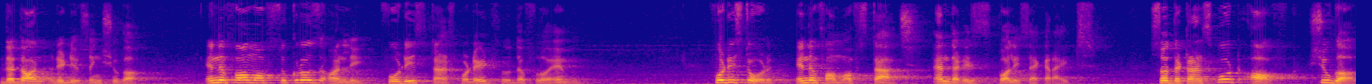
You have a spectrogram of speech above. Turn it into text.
the non-reducing sugar. In the form of sucrose only, food is transported through the phloem. Food is stored in the form of starch and that is polysaccharides. So, the transport of sugar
